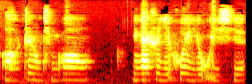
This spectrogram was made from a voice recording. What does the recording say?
啊，这种情况应该是也会有一些，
